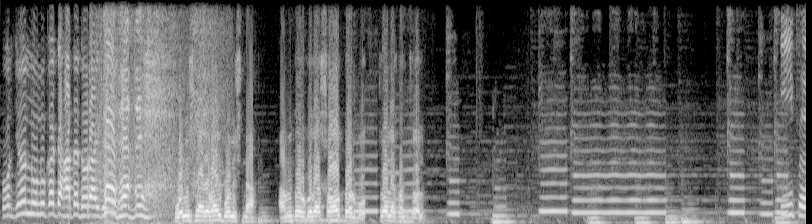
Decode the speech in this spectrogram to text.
তোর জন্য নুনুকাকে হাতে ধরাই বলিস না রে ভাই বলিস না। আমি তোর কথা সব ধরবো। চল এখন চল। কি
